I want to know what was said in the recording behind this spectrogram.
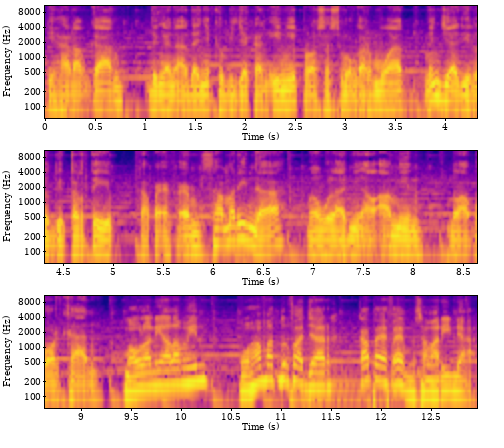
Diharapkan dengan adanya kebijakan ini proses bongkar muat menjadi lebih tertib. KPFM Samarinda, Maulani Alamin melaporkan. Maulani Alamin, Muhammad Nur Fajar, KPFM Samarinda.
